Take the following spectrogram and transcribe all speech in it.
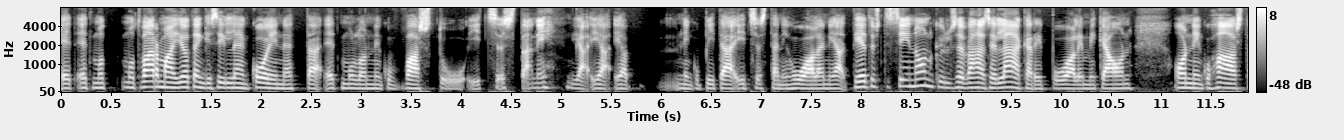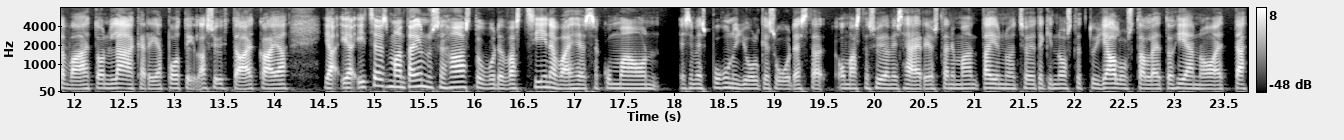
et, et, Mutta mut varmaan jotenkin silleen koin, että et mulla on niinku vastuu itsestäni ja, ja, ja niin kuin pitää itsestäni huolen. Ja tietysti siinä on kyllä se vähän se lääkäripuoli, mikä on, on niin kuin haastavaa, että on lääkäri ja potilas yhtä aikaa. Ja, ja, ja itse asiassa mä oon tajunnut sen haastuvuuden vasta siinä vaiheessa, kun mä oon esimerkiksi puhunut julkisuudesta omasta syömishäiriöstä, niin mä oon tajunnut, että se on jotenkin nostettu jalustalle, että on hienoa, että,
